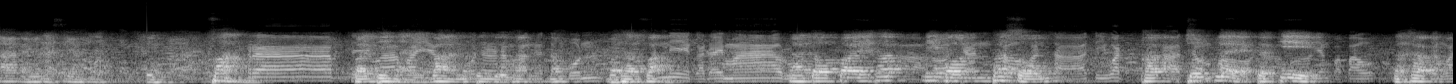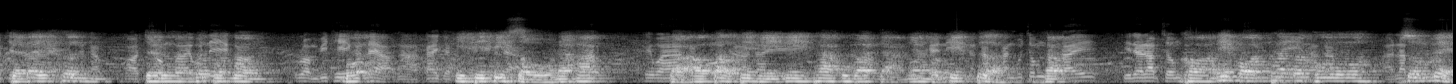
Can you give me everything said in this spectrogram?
ถานไหนเนี่ยเสียงเลยฟังครับเท ไปที่วาไหนพระเยาบ้านสื่มัอนวัฒเป็นนอธรรยู่มภาคเหนือตำบลบัทาฟัวังนนี้ก็ได้มาร่วอ่ามต่อไปครับนิมนต์พระสงฆ์สาติวัดครับชุดแรกตะกี้เลี้ยงปะเปานะครับจังหวัดจะได้ขึ้นนะครับก็เจริช่วงญบ่ายพวัระนพุนี้ทธมก็นต์ร่วมพิธีกันแล้วนะใกล้จะอิติปิโสนะครับเทวาจะเอาเต้าที่มีนี่ถ้าครูบาอาจารย์เนี่ยแค่มานี้ปิดนะเตืคอรับนท่านผู้ชมครัท่านบใด ที่ได้รับชมขอนิมนต์ท่านพระครูอ่ารับสมเด็จช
